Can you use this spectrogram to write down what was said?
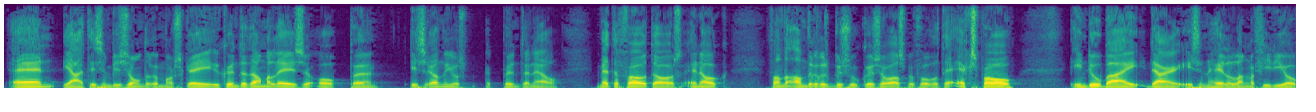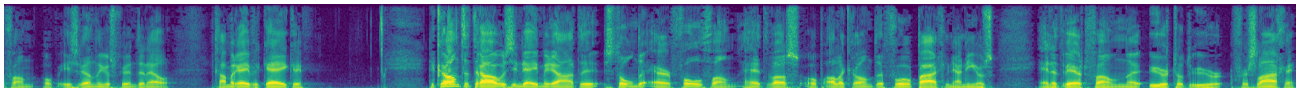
En ja, het is een bijzondere moskee. U kunt het allemaal lezen op uh, israelnieuws.nl met de foto's en ook van de andere bezoeken, zoals bijvoorbeeld de Expo in Dubai. Daar is een hele lange video van op israelnieuws.nl. Ga maar even kijken. De kranten trouwens in de Emiraten stonden er vol van. Het was op alle kranten voorpagina nieuws en het werd van uh, uur tot uur verslagen.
